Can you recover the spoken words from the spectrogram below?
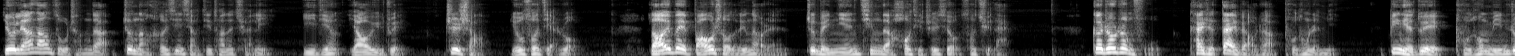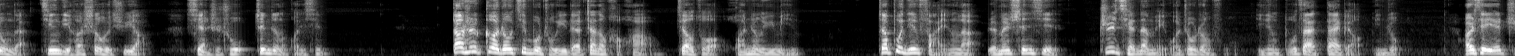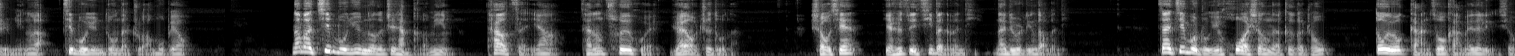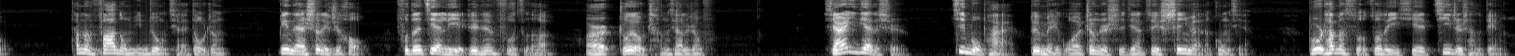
由两党组成的政党核心小集团的权力已经摇摇欲坠，至少有所减弱。老一辈保守的领导人正被年轻的后起之秀所取代。各州政府开始代表着普通人民，并且对普通民众的经济和社会需要。显示出真正的关心。当时各州进步主义的战斗口号叫做“还政于民”，这不仅反映了人们深信之前的美国州政府已经不再代表民众，而且也指明了进步运动的主要目标。那么，进步运动的这场革命，它要怎样才能摧毁原有制度呢？首先，也是最基本的问题，那就是领导问题。在进步主义获胜的各个州，都有敢作敢为的领袖。他们发动民众起来斗争，并在胜利之后负责建立认真负责而卓有成效的政府。显而易见的是，进步派对美国政治实践最深远的贡献，不是他们所做的一些机制上的变革，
